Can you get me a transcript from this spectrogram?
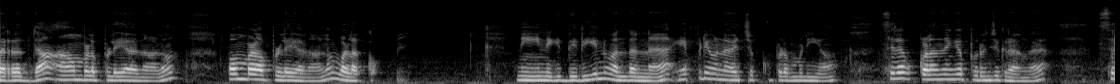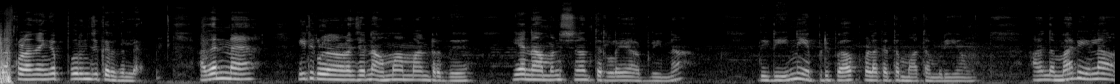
வர்றது தான் ஆம்பளை பிள்ளையானாலும் பொம்பளை பிள்ளையானாலும் வழக்கம். நீ இன்னைக்கு திடீர்னு வந்தோன்னே எப்படி உன்னை வச்சு கூப்பிட முடியும்? சில குழந்தைங்க புரிஞ்சுக்கிறாங்க. சில குழந்தைங்க புரிஞ்சுக்கிறதில்ல. அதென்ன? வீட்டுக்குள்ளே நுழைஞ்சோன்னா அம்மா அம்மான்றது. ஏன் நான் மனுஷனாக தெரிலையா அப்படின்னா திடீர்னு எப்படிப்பா பழக்கத்தை மாற்ற முடியும்? அந்த மாதிரிலாம்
